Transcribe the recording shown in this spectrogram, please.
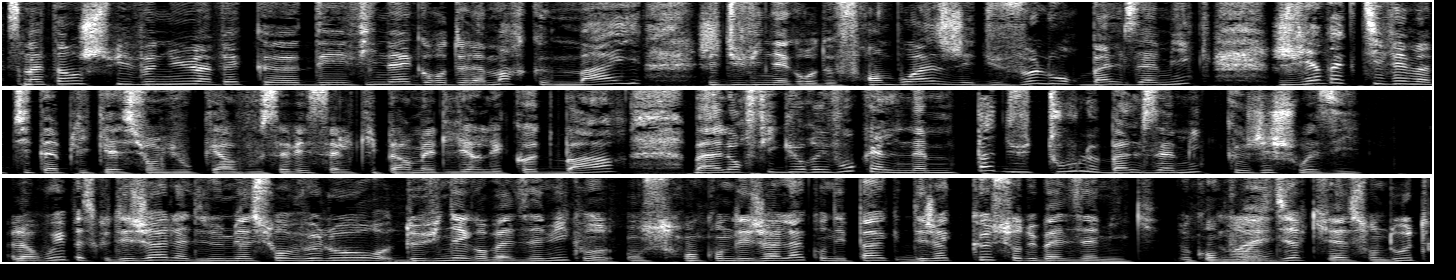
Ce matin, je suis venue avec euh, des vinaigres de la marque Maille. J'ai du vinaigre de framboise, j'ai du velours balsamique. Je viens d'activer ma petite application Yuka, vous savez, celle qui permet de lire les codes barres. Bah alors figurez-vous qu'elle n'aime pas du tout le balsamique que j'ai choisi. Alors oui, parce que déjà la dénomination velours de vinaigre balsamique, on, se rend compte déjà là qu'on n'est pas déjà que sur du balsamique. Donc on pourrait se dire qu'il y a sans doute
